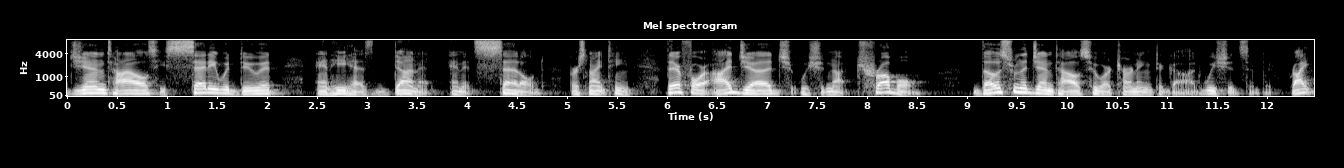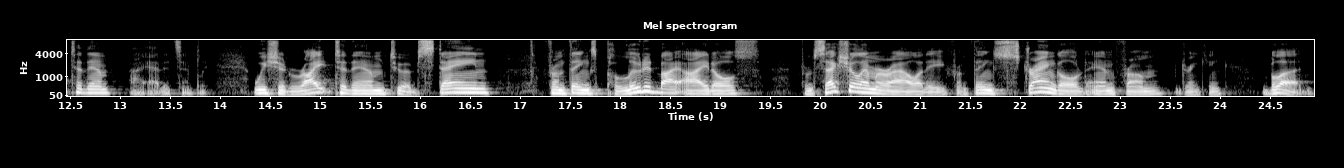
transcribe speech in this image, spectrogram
Gentiles. He said He would do it, and He has done it, and it's settled. Verse 19 Therefore, I judge we should not trouble those from the Gentiles who are turning to God. We should simply write to them. I added simply. We should write to them to abstain from things polluted by idols, from sexual immorality, from things strangled, and from drinking blood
